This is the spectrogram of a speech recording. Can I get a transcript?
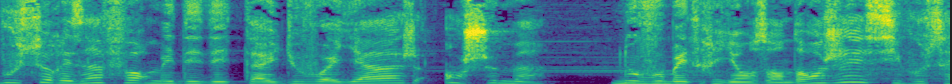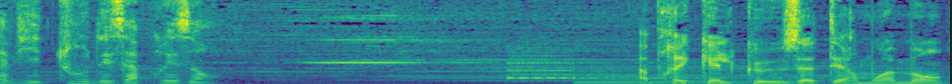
Vous serez informés des détails du voyage en chemin. Nous vous mettrions en danger si vous saviez tout dès à présent. Après quelques atermoiements,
